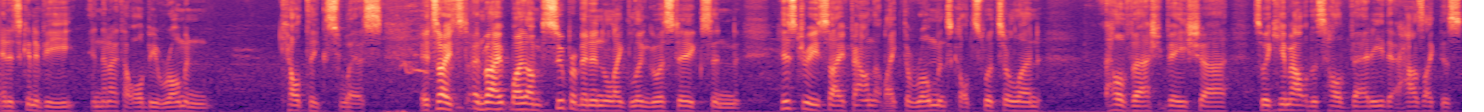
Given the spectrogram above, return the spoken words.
and it's going to be, and then I thought, well, it'll be Roman, Celtic, Swiss. It's like, and my, well, I'm super been into like linguistics and history, so I found that like the Romans called Switzerland Helvetia. So he came out with this Helveti that has like this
